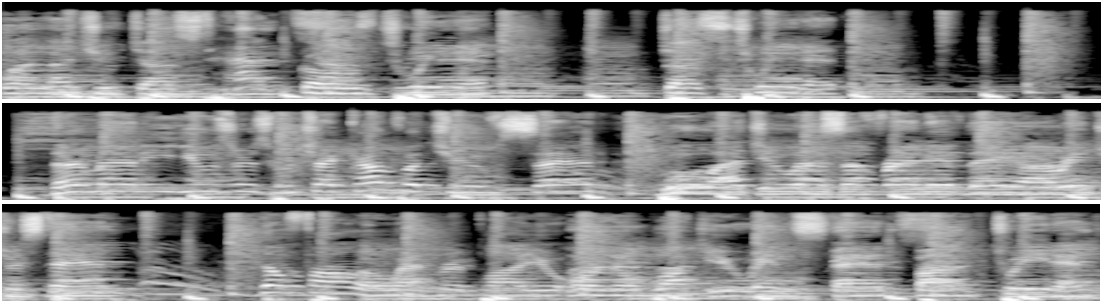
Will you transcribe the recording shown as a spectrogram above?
what lunch you just had? Go tweet it. Just tweet it. There are many users who check out what you've said, who'll add you as a friend if they are interested. They'll follow and reply you or they'll block you instead, but tweet it.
